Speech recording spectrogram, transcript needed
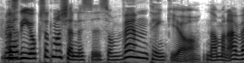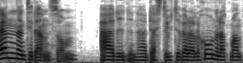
Men alltså jag, det är också att man känner sig som vän tänker jag, när man är vännen till den som är i den här destruktiva relationen, att man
